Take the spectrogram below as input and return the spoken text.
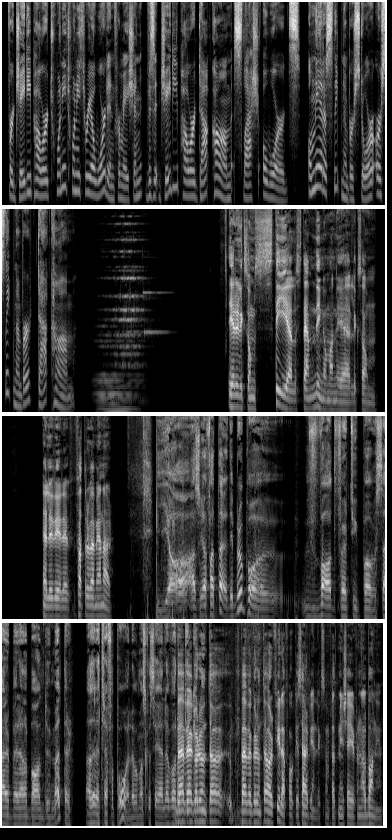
For JD Power 2023 award information, visit jdpower.com/awards. Only at a Sleep Number store or sleepnumber.com. Är det liksom stel stämning om man är liksom... Eller är det, fattar du vad jag menar? Ja, alltså jag fattar. Det beror på vad för typ av serber eller alban du möter. Alltså, eller träffar på, eller vad man ska säga. Eller vad Behöver jag, gå runt och, behöver jag gå runt och örfila folk i Serbien liksom, för att min tjej är från Albanien?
